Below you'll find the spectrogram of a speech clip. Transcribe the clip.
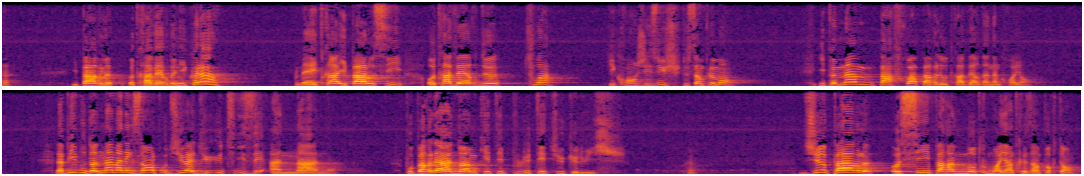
Il parle au travers de Nicolas, mais il, parle aussi au travers de toi qui crois en Jésus, tout simplement. Il peut même parfois parler au travers d'un incroyant. La Bible nous donne même un exemple où Dieu a dû utiliser un âne pour parler à un homme qui était plus têtu que lui. Dieu parle aussi par un autre moyen très important.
